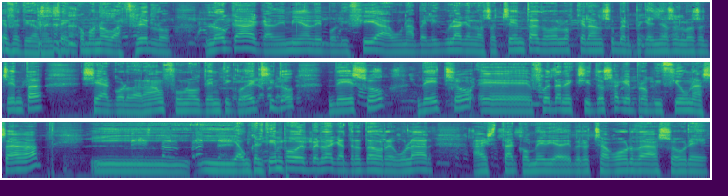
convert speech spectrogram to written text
Efectivamente, ¿cómo no va a hacerlo? Loca, Academia de Policía, una película que en los 80, todos los que eran súper pequeños en los 80 se acordarán, fue un auténtico éxito. De eso, de hecho, eh, fue tan exitosa que propició una saga y, y aunque el tiempo es verdad que ha tratado regular a esta comedia de brocha gorda sobre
